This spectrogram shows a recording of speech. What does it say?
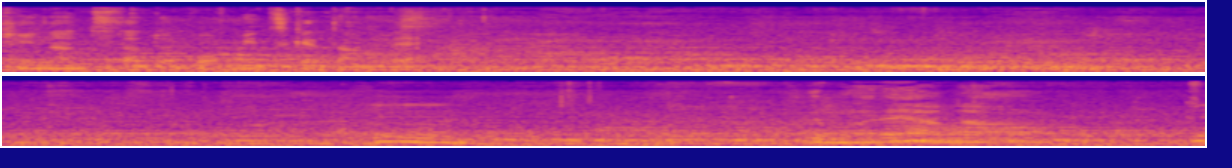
気になってたとこを見つけたんで。うん。でもあれやな。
